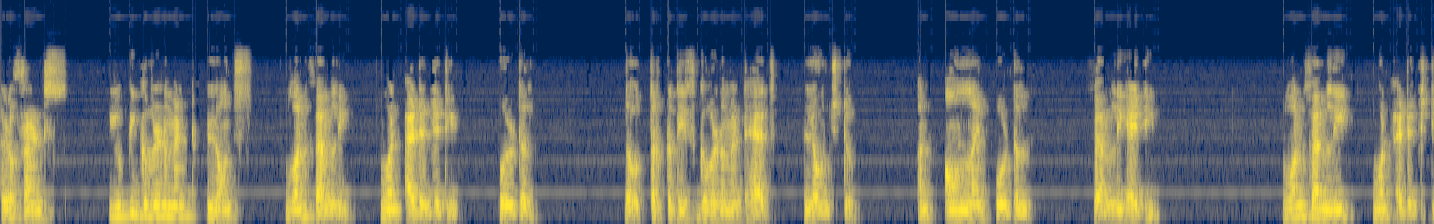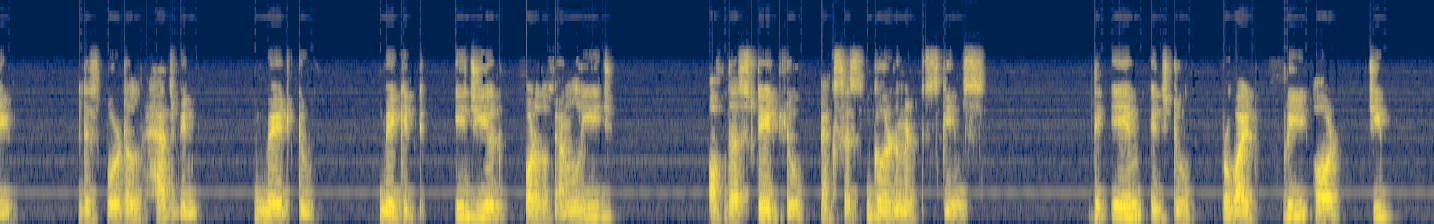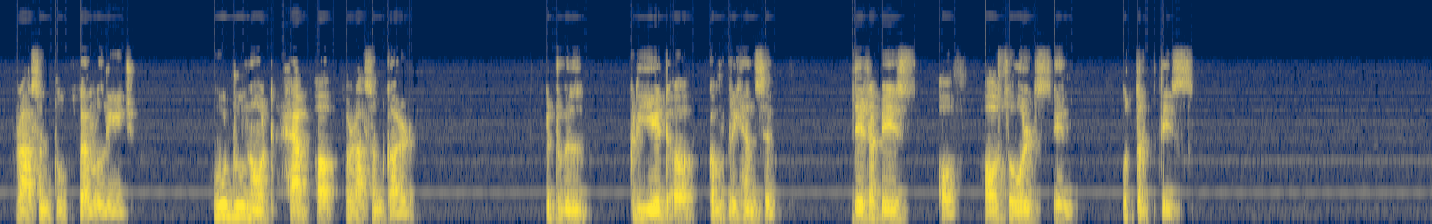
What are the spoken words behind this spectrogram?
Hello friends, UP government launched One Family, One Identity portal. The Uttar Pradesh government has launched an online portal, Family ID, One Family, One Identity. This portal has been made to make it easier for the families of the state to access government schemes. The aim is to provide free or cheap ration to families who do not have a ration card. It will create a comprehensive database of households in Uttar Pradesh.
